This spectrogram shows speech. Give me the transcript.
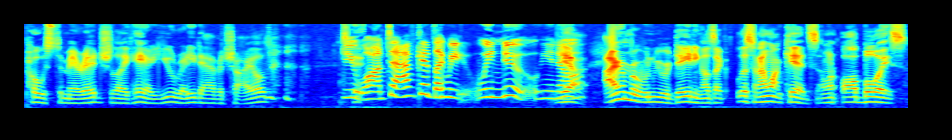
post marriage. Like, hey, are you ready to have a child? Do you it, want to have kids? Like we we knew, you know. Yeah, I remember when we were dating. I was like, listen, I want kids. I want all boys.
